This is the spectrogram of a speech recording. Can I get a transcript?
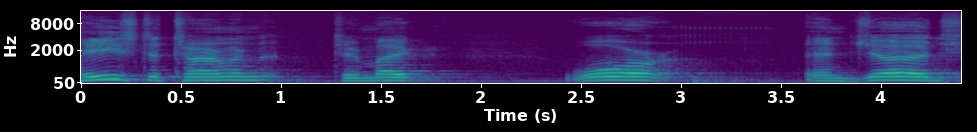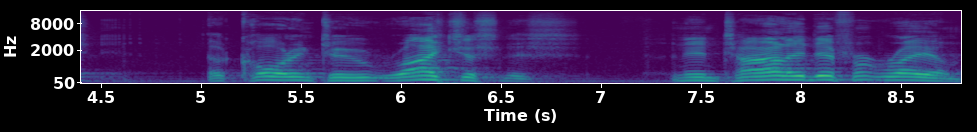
He's determined to make war and judge according to righteousness, an entirely different realm.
